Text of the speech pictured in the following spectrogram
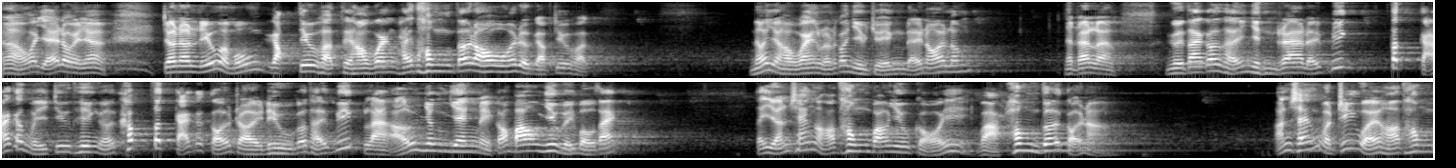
Không có dễ đâu rồi nha cho nên nếu mà muốn gặp chư phật thì hào quang phải thông tới đâu mới được gặp chư phật. Nói về hào quang là nó có nhiều chuyện để nói lắm. Thành ra là người ta có thể nhìn ra để biết tất cả các vị chư thiên ở khắp tất cả các cõi trời đều có thể biết là ở nhân gian này có bao nhiêu vị bồ tát. Tại vì ánh sáng của họ thông bao nhiêu cõi và thông tới cõi nào. Ánh sáng và trí huệ họ thông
